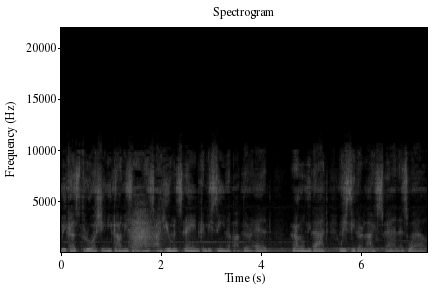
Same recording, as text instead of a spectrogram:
Because through a Shinigami's eyes, a human's name can be seen above their head. Not only that, we see their lifespan as well.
